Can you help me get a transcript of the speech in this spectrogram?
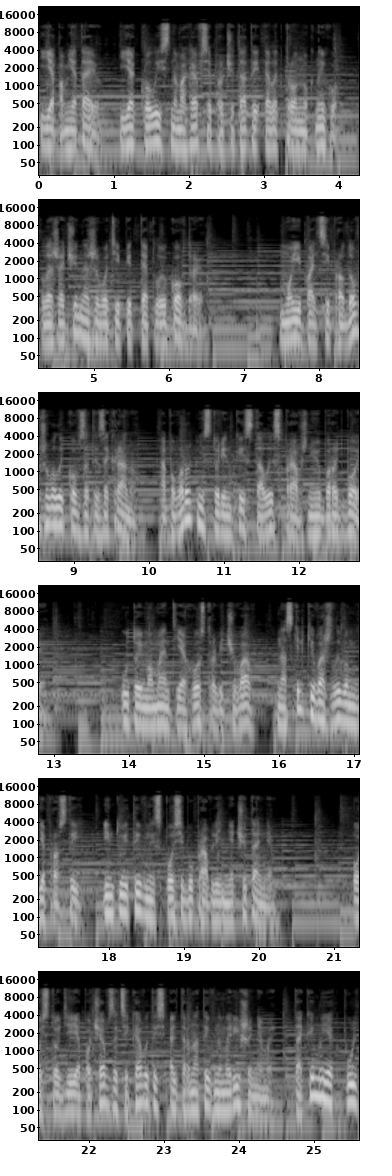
Я пам'ятаю, як колись намагався прочитати електронну книгу, лежачи на животі під теплою ковдрою. Мої пальці продовжували ковзати з екрану, а поворотні сторінки стали справжньою боротьбою. У той момент я гостро відчував, наскільки важливим є простий, інтуїтивний спосіб управління читанням. Ось тоді я почав зацікавитись альтернативними рішеннями, такими як пульт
